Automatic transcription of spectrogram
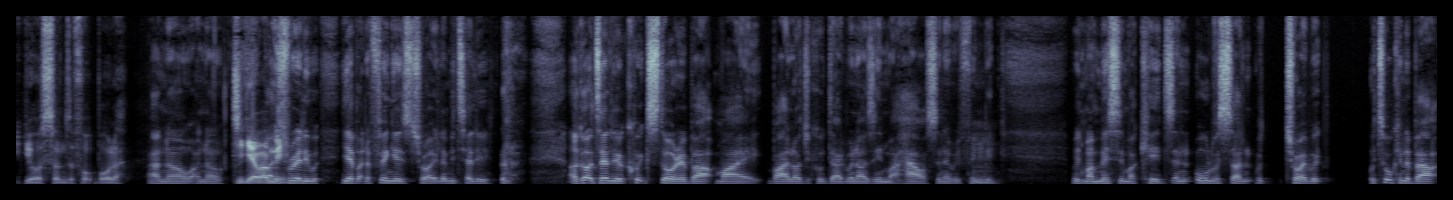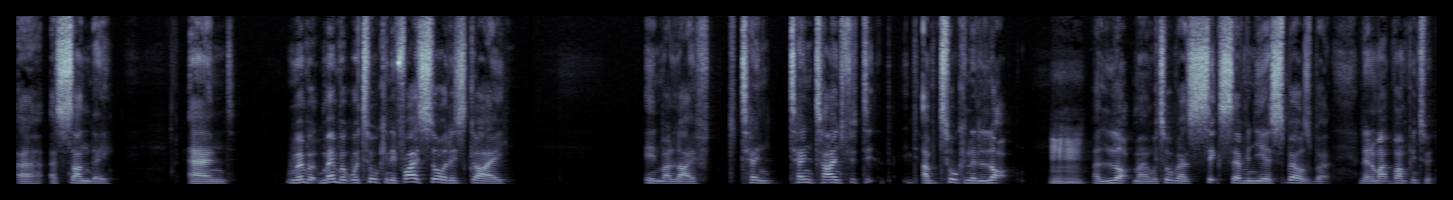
your son's a footballer. I know, I know. Do you get what I mean? it's really yeah. But the thing is, Troy, let me tell you, I got to tell you a quick story about my biological dad when I was in my house and everything Mm. with, with my miss and my kids, and all of a sudden, Troy, we're, we're talking about a, a Sunday, and remember, remember, we're talking. If I saw this guy in my life 10, 10 times, fifty, I'm talking a lot, hmm a lot, man. We're talking about six, seven year spells, but then I might bump into it.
